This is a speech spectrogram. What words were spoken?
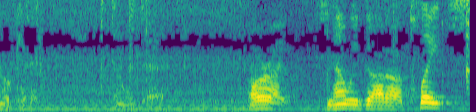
Okay. Done with that. Alright. So now we've got our plates.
